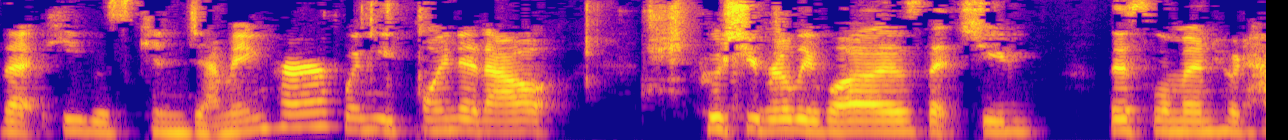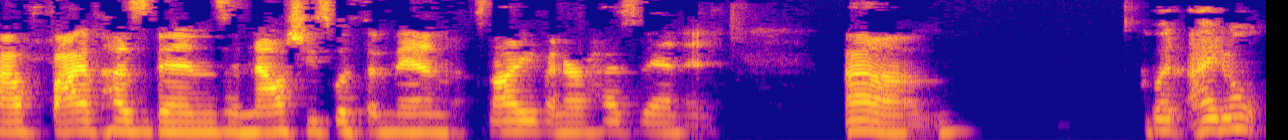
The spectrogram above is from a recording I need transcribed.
that he was condemning her when he pointed out who she really was, that she, this woman who'd have five husbands and now she's with a man that's not even her husband. And, um, but I don't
